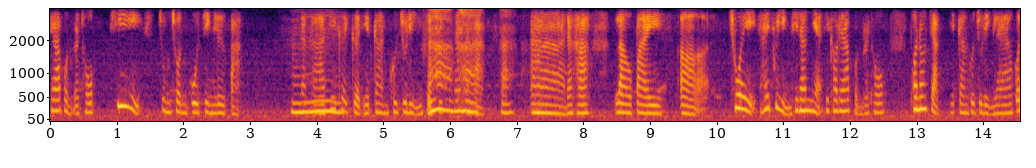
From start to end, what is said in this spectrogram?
ที่รับผลกระทบที่ชุมชนกูจิงลือปะนะคะ ที่เคยเกิดเหตุการณ์ครูจุหลิงเสียอ่าชีวิตที่นั่นค่ะนะคะค่ะอ่านะคะ เราไปเอ่อ ช่วยให้ผู้หญิงที่นั่นเนี่ยที่เขาได้รับผลกระทบ เพราะนอกจากเหตุการณ์ครูจุหลิงแล้ว ก็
